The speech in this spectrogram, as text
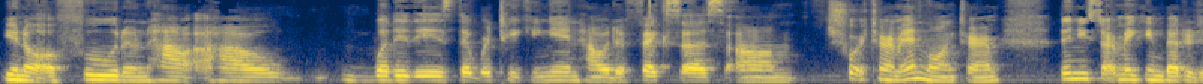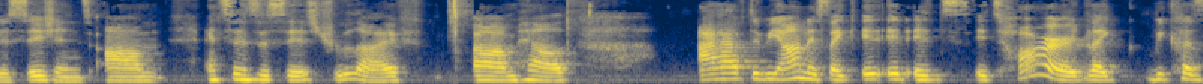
you know of food and how how what it is that we're taking in how it affects us um, short term and long term then you start making better decisions um, and since this is true life um, health i have to be honest like it, it it's it's hard like because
